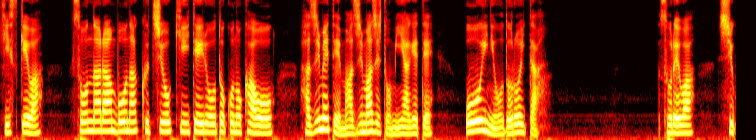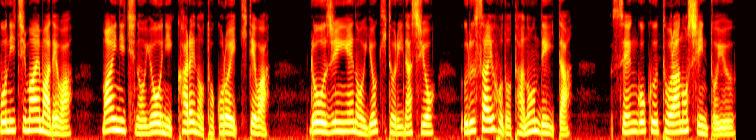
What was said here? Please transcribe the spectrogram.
キスケは、そんな乱暴な口を聞いている男の顔を初めてまじまじと見上げて、大いに驚いた。それは、四五日前までは、毎日のように彼のところへ来ては、老人への良き取りなしをうるさいほど頼んでいた戦国虎之進という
